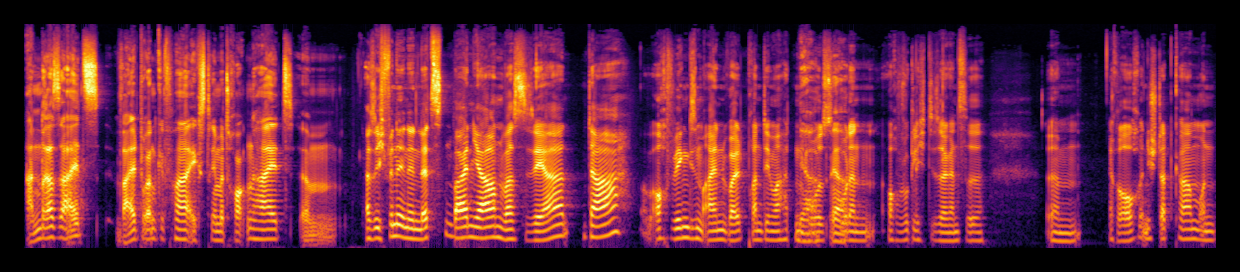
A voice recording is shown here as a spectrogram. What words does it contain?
Andererseits, Waldbrandgefahr, extreme Trockenheit, ähm, Also ich finde, in den letzten beiden Jahren war es sehr da, auch wegen diesem einen Waldbrand, den wir hatten, Ja, wo es, ja. wo dann auch wirklich dieser ganze ähm, Rauch in die Stadt kam und,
